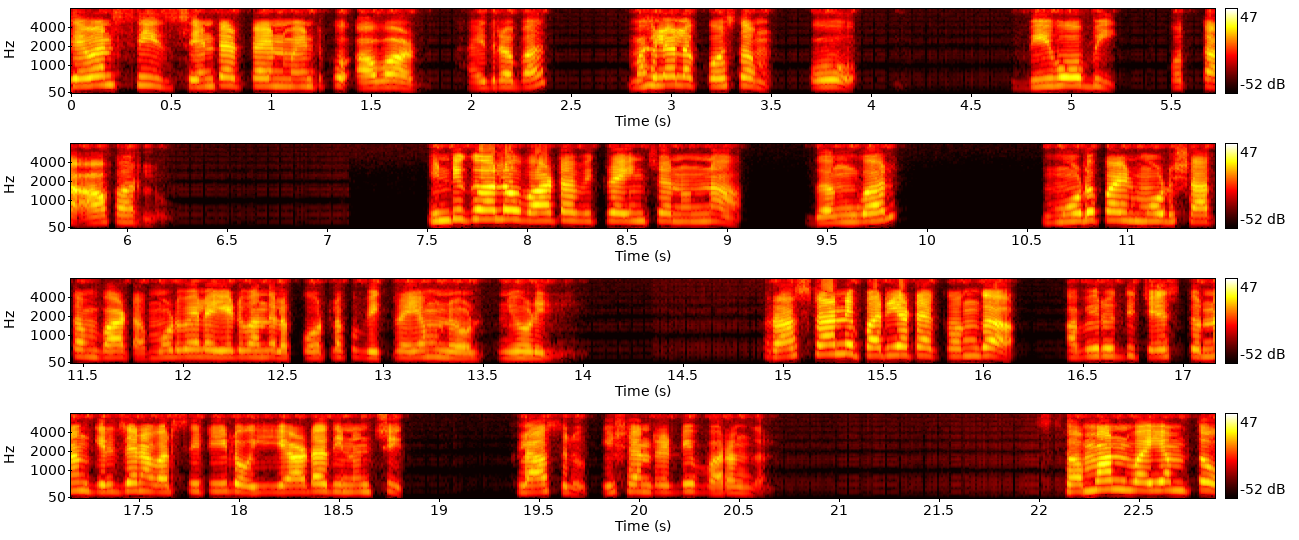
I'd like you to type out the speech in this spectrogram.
సెవెన్ సీజ్ ఎంటర్టైన్మెంట్కు అవార్డు హైదరాబాద్. మహిళల కోసం ఓ బీఓబి కొత్త ఆఫర్లు. ఇండిగాలో వాటా విక్రయించనున్న గంగ్వాల్ మూడు పాయింట్ మూడు శాతం వాటా మూడు వేల ఏడు వందల కోట్లకు విక్రయం న్యూఢిల్లీ. రాష్ట్రాన్ని పర్యాటకంగా అభివృద్ధి చేస్తున్న గిరిజన వర్సిటీలో ఈ ఏడాది నుంచి క్లాసులు కిషన్ రెడ్డి వరంగల్. సమన్వయంతో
